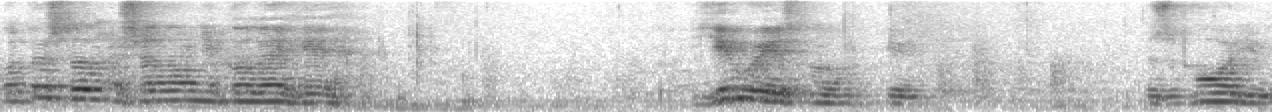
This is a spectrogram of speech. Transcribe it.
Отож, шановні колеги, є висновки зборів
